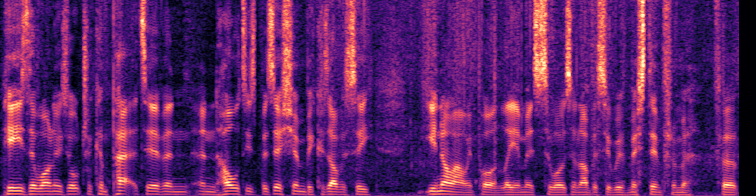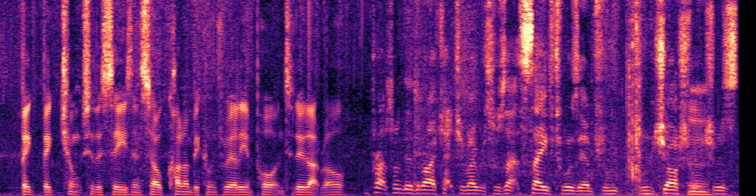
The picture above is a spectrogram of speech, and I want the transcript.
he's the one who's ultra competitive and, and holds his position because obviously you know how important Liam is to us, and obviously we've missed him from a, for big, big chunks of the season. So Conor becomes really important to do that role. Perhaps one of the other eye-catching moments was that save towards the end from, from Josh, mm. which was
